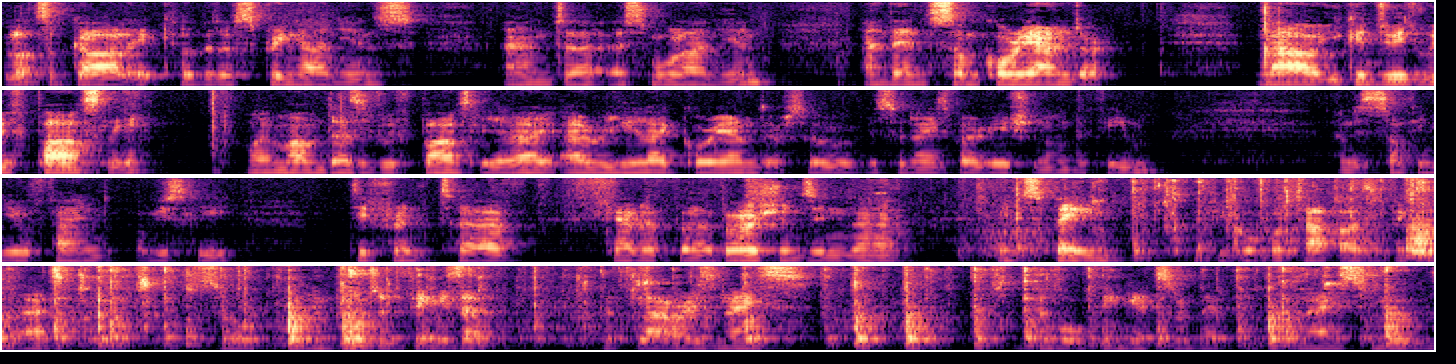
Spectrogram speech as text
lots of garlic, a little bit of spring onions, and uh, a small onion, and then some coriander. Now you can do it with parsley. My mom does it with parsley, and I, I really like coriander, so it's a nice variation on the theme. And it's something you'll find, obviously, different uh, kind of uh, versions in uh, in Spain if you go for tapas and things like that. So the important thing is that the flour is nice, the whole thing gets a bit nice smooth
